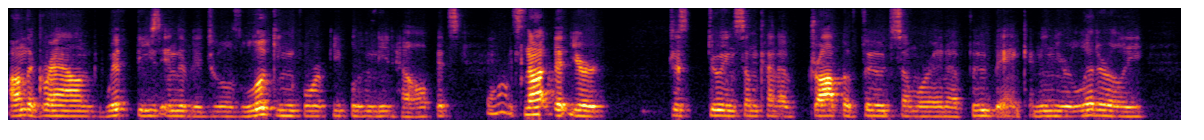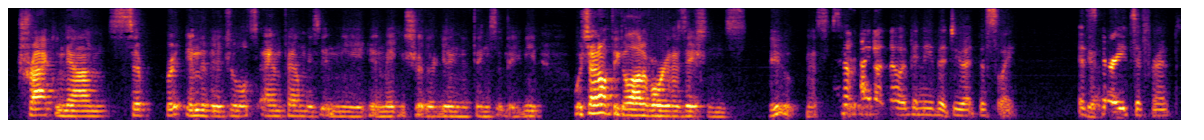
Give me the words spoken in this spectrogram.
on the ground with these individuals looking for people who need help. It's Yeah. it's not that you're just doing some kind of drop of food somewhere in a food bank. I mean, you're literally tracking down separate individuals and families in need and making sure they're getting the things that they need, which I don't think a lot of organizations do I necessarily. don't, I don't know of any that do it this way. It's Yeah. very different.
